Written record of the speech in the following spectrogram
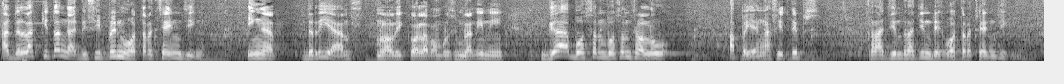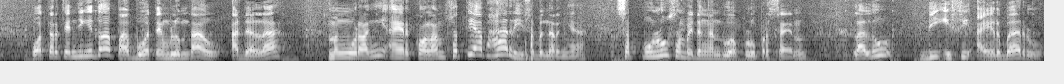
adalah kita nggak disiplin water changing. Ingat, Derians melalui Koi 89 ini nggak bosan-bosan selalu apa ya ngasih tips rajin-rajin deh water changing. Water changing itu apa? Buat yang belum tahu, adalah mengurangi air kolam setiap hari sebenarnya 10 sampai dengan 20% lalu diisi air baru.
